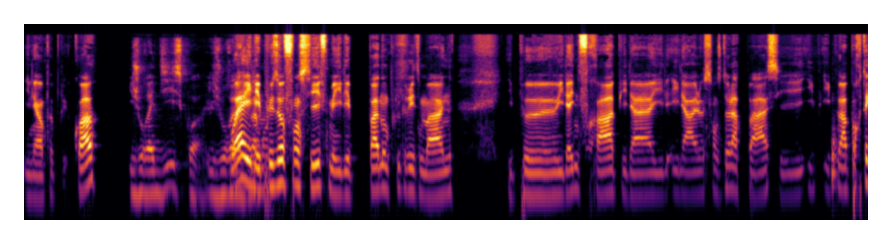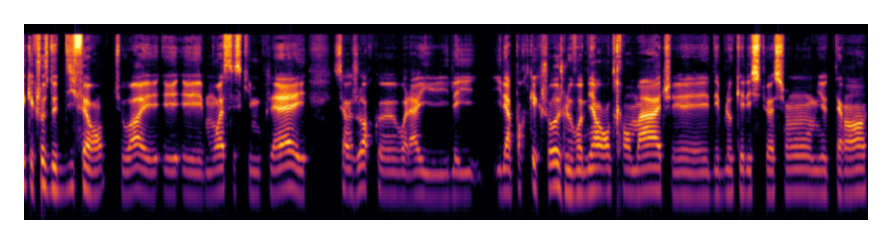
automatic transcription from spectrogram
Il est un peu plus. Quoi? Il jouerait 10, quoi. Il jouerait ouais, il est plus offensif, mais il n'est pas non plus Griezmann. Il, peut, il a une frappe, il a, il, a le sens de la passe, il, peut apporter quelque chose de différent, tu vois. Et, moi, c'est ce qui me plaît. Et c'est un joueur que, voilà, il, il, apporte quelque chose. Je le vois bien rentrer en match et débloquer les situations au milieu de terrain.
